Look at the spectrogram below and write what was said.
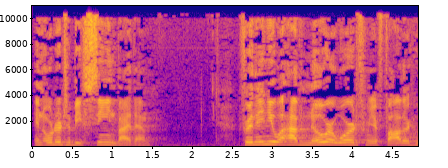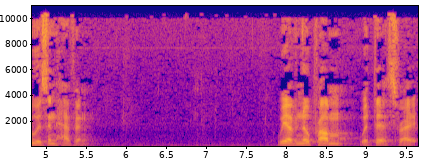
in order to be seen by them. For then you will have no reward from your Father who is in heaven. We have no problem with this, right?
